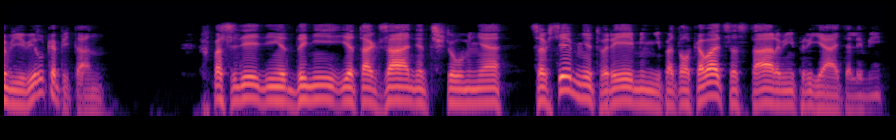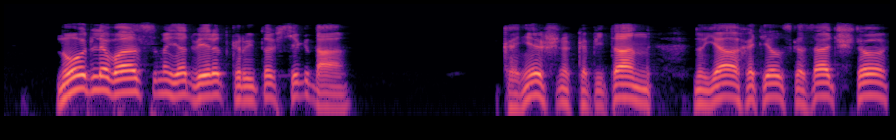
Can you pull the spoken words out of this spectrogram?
объявил капитан. «В последние дни я так занят, что у меня совсем нет времени потолковать со старыми приятелями. Но для вас моя дверь открыта всегда». «Конечно, капитан, но я хотел сказать, что...»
